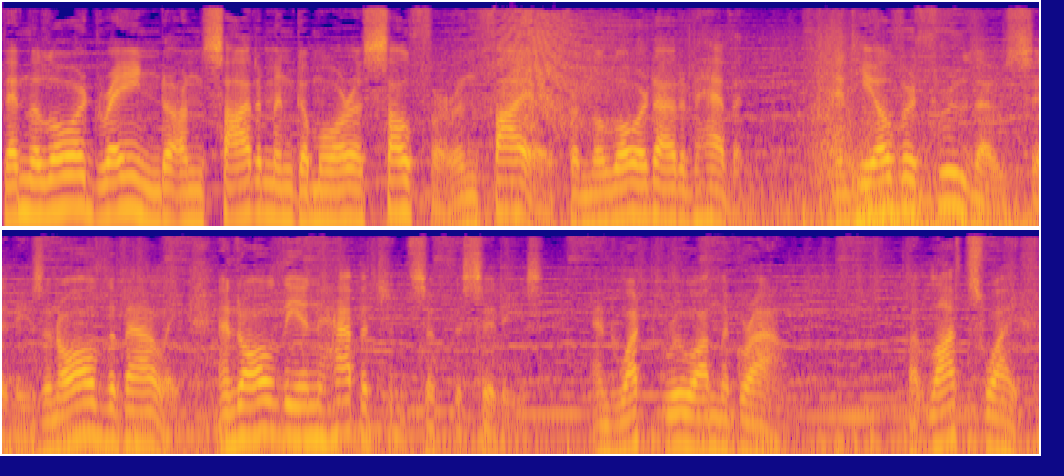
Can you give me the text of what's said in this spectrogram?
Then the Lord rained on Sodom and Gomorrah sulfur and fire from the Lord out of heaven. And he overthrew those cities, and all the valley, and all the inhabitants of the cities, and what grew on the ground. But Lot's wife,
